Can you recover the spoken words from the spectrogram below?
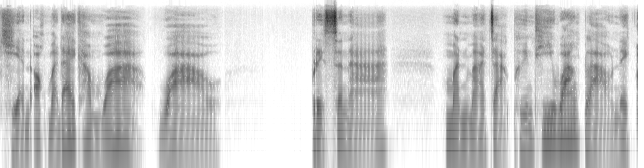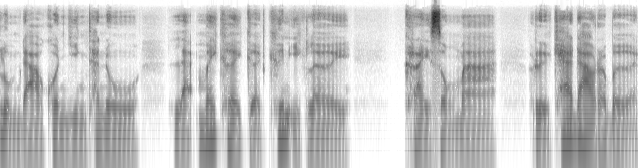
เขียนออกมาได้คำว่า วาว ปริศนา มันมาจากพื้นที่ว่างเปล่าในกลุ่มดาวคนยิงธนู และไม่เคยเกิดขึ้นอีกเลย ใครส่งมา หรือแค่ดาวระเบิด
